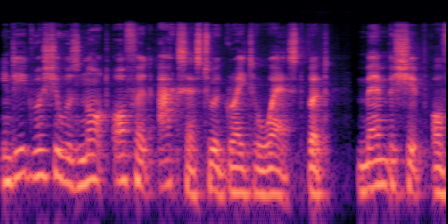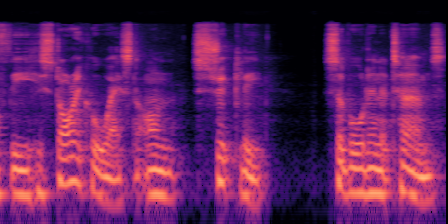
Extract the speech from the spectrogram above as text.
Indeed, Russia was not offered access to a greater West, but membership of the historical West on strictly subordinate terms.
